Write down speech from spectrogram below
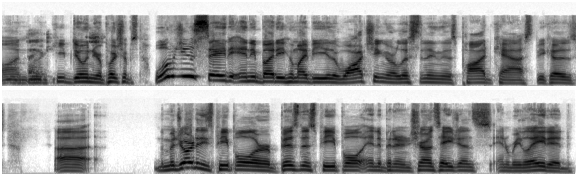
on, on keep doing your push ups. What would you say to anybody who might be either watching or listening to this podcast? Because, uh, the majority of these people are business people, independent insurance agents, and related.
